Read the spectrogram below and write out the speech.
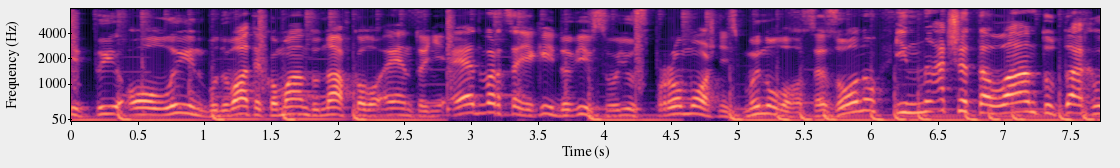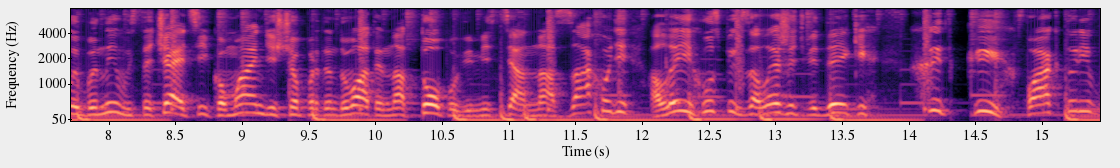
іти all-in, будувати команду навколо Ентоні Едвардса, який довів свою спроможність минулого сезону, і наче таланту та глибини вистачає цій команді, щоб претендувати на топові місця на заході, але їх успіх залежить від деяких хитких факторів,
